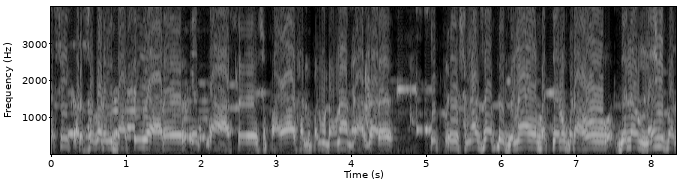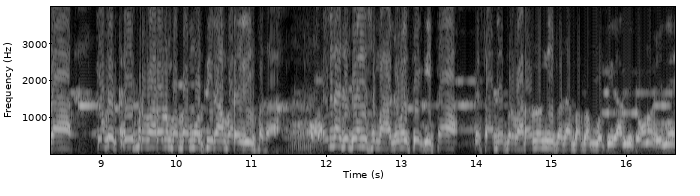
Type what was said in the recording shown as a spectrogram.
ਅਸੀਂ ਘੱਟੋ ਘੱਟ ਵੀ 10000 ਇਤਿਹਾਸ ਛਪਾਇਆ ਸੰਗਤਾਂ ਨੂੰ ਉਡਾਉਣਾ ਘਰ ਘਰ ਤੇ ਸਨਾਸਾ ਭੇਜਣਾ ਹੈ ਬੱਚਿਆਂ ਨੂੰ ਪੜਾਓ ਜਿਨ੍ਹਾਂ ਨੂੰ ਨਹੀਂ ਵੀ ਪਤਾ, ਕਿਉਂਕਿ ਕਈ ਪਰਿਵਾਰਾਂ ਨੂੰ ਬਾਬਾ ਮੋਤੀ ਰਾਮ ਬਾਰੇ ਨਹੀਂ ਪਤਾ। ਪਹਿਲਾਂ ਜਦੋਂ ਅਸੀਂ ਸਮਾਗਮ ਇੱਥੇ ਕੀਤਾ ਤੇ ਸਾਡੇ ਪਰਿਵਾਰਾਂ ਨੂੰ ਨਹੀਂ ਪਤਾ ਬਾਬਾ ਮੋਤੀ ਰਾਮ ਜੀ ਕੌਣ ਹੋਏ ਨੇ।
